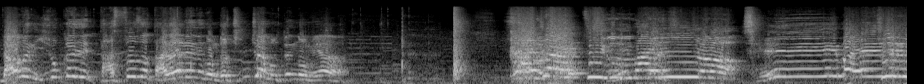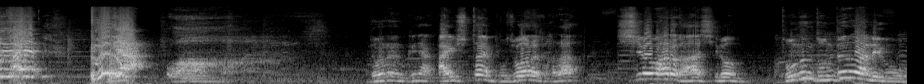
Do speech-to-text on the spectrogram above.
남은 2조까지 다 써서 다 날리는 건 너 진짜 못된 놈이야. 가자 제발 진짜 제발. 제발 보자 너는 그냥 아인슈타인 보조하러 가라. 실험하러 가 실험. 돈은 돈대로 날리고.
